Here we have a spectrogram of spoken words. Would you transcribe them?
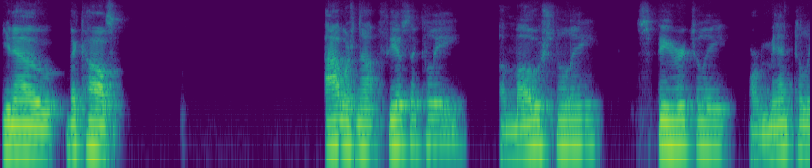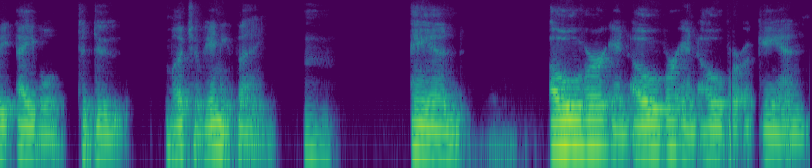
You know, because I was not physically, emotionally, spiritually, or mentally able to do much of anything. Mm-hmm. And over and over and over again,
